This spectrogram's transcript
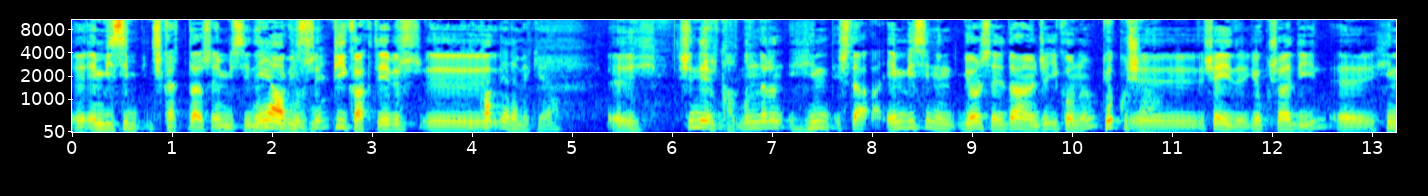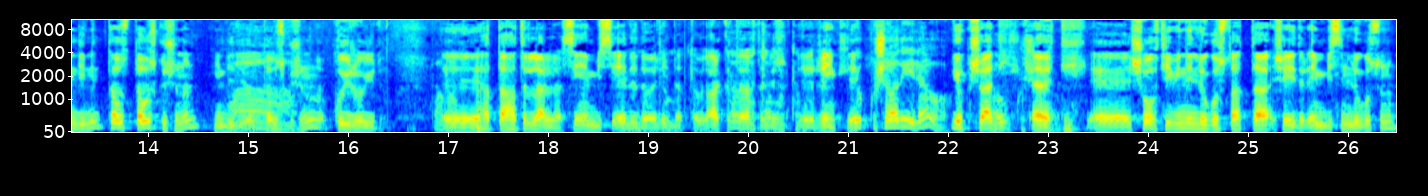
E, NBC çıkarttı daha sonra NBC'nin Ne abi kuruluşu. ismi? Peacock diye bir e, Kalk ne demek ya? e, şimdi Peacock. bunların Hind işte NBC'nin görseli daha önce ikonu Gökkuşağı. e, şeydi. Gökkuşağı değil. E, hindinin tavus tavus kuşunun hindi diyorum. Ha. Tavus kuşunun kuyruğuydu. Tamam. E, hatta hatırlarlar CNBC'de de öyleydi tamam, tabii. tamam. Arka Tamam, tarafta tamam, bir tamam. e, renkli. Gökkuşağı değil ha o. Gökkuşağı Tavuk değil. kuşağı. Evet değil. Ee, Show TV'nin logosu da hatta şeydir. NBC'nin logosunun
